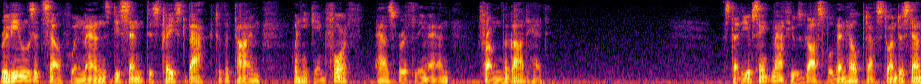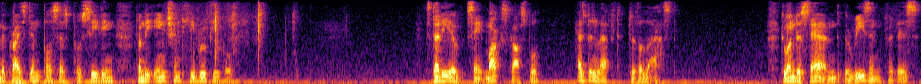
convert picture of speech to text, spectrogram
reveals itself when man's descent is traced back to the time when he came forth as earthly man from the Godhead. Study of St. Matthew's Gospel then helped us to understand the Christ impulse as proceeding from the ancient Hebrew people. Study of St. Mark's Gospel has been left to the last. To understand the reason for this,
